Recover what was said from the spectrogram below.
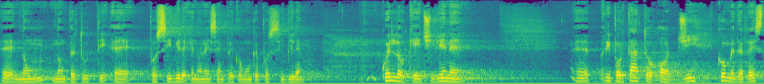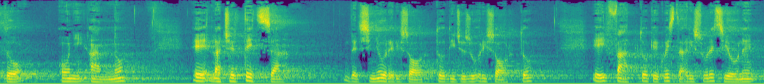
eh, non, non per tutti è possibile e non è sempre comunque possibile. Quello che ci viene eh, riportato oggi, come del resto ogni anno, è la certezza del Signore risorto, di Gesù risorto, e il fatto che questa risurrezione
